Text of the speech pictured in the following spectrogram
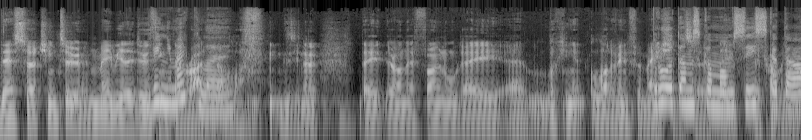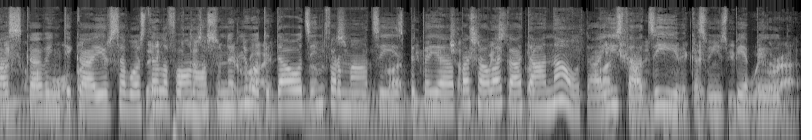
They're searching too, and maybe they do Viņi think they're right meklē. about a lot of things. You know, they they're on their phone all day, uh, looking at a lot of information. Protams, so ka they- mums probably izskatās, ka viņi more, tikai ir savos they- telefonos un ir ļoti right. daudz None are really informācijas, right. bet tajā pašā laikā tā nav tā īstā dzīve, kas viņus piepilda.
